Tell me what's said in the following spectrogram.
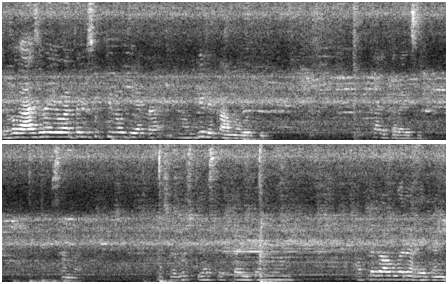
तर बघा आज रविवार तरी सुट्टी नव्हती यांना. गेले कामावरती. काय करायचं? सांगा. अशा गोष्टी असतात काही पण आपलं गाव बरं आहे काही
